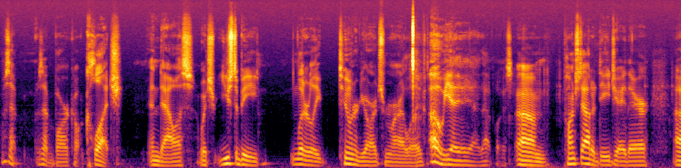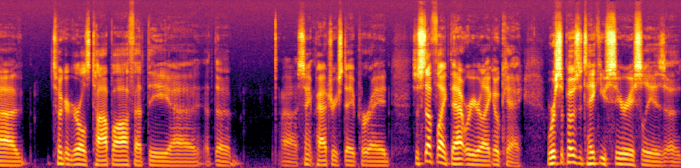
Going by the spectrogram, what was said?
what was that? What was that bar called? Clutch in Dallas, which used to be literally 200 yards from where I lived. Oh yeah, yeah, yeah, that place. Um, punched out a DJ there. Uh, took a girl's top off at the uh, at the uh, St. Patrick's Day parade. So stuff like that, where you're like, okay, we're supposed to take you seriously as a,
